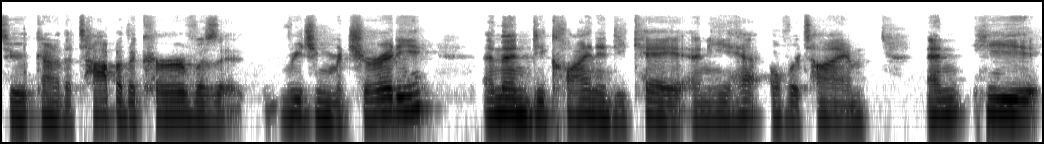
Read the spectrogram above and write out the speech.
to kind of the top of the curve was reaching maturity and then decline and decay and he had over time. And he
